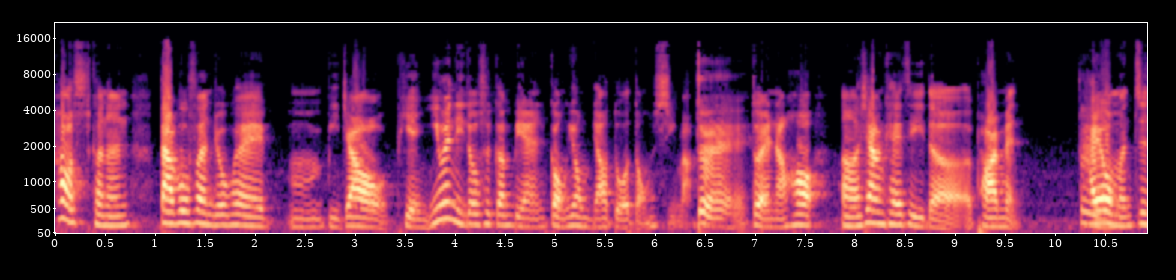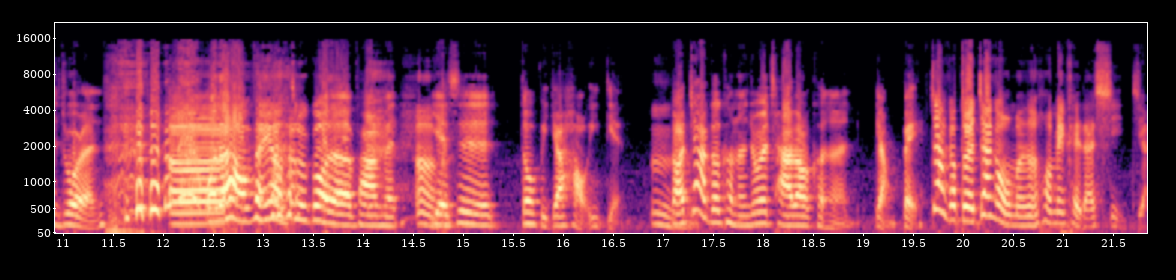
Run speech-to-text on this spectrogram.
House 可能大部分就会嗯比较便宜，因为你都是跟别人共用比较多东西嘛。对对，然后呃像 Kathy 的 apartment，、嗯、还有我们制作人，呃、我的好朋友住过的 apartment、嗯、也是都比较好一点。嗯，然后价格可能就会差到可能两倍。价格对价格，我们后面可以再细讲。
